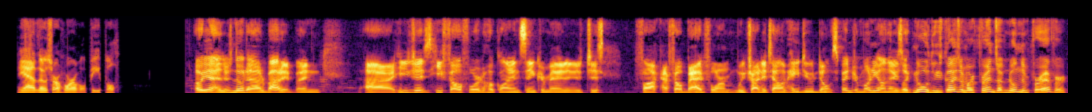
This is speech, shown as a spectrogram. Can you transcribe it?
Yeah, those are horrible people. Oh yeah, there's no doubt about it. And uh, he just he fell for it hook, line, and sinker, man. And it just fuck. I felt bad for him. We tried to tell him, hey, dude, don't spend your money on that. He's like, no, these guys are my friends. I've known them forever.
